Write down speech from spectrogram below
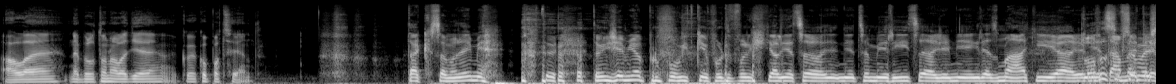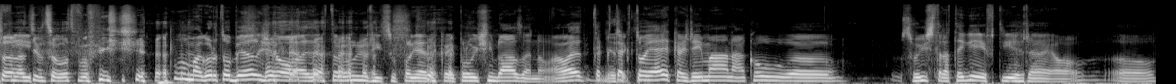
ale nebyl to na ledě jako, jako pacient. tak samozřejmě, to, to že měl průpovídky, furt, furt chtěl něco, něco mi říct a že mě někde zmátí a že Dlouho mě tam přemýšlel nad tím, co odpovíš. no, Magor to byl, že jo, ale tak to nemůžu říct úplně, takový poloviční blázen, no. ale tak, tak to je, každý má nějakou uh, svoji strategii v té hře, jo. Uh,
